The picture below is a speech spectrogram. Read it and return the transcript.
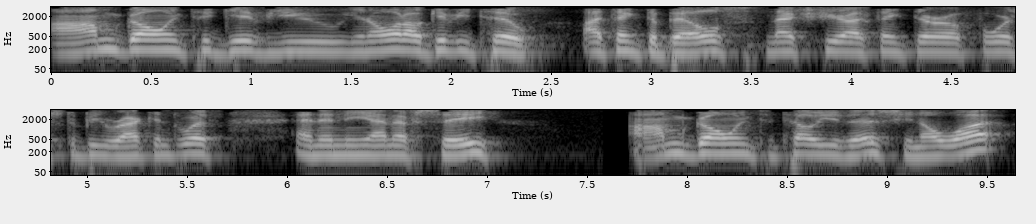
I'm going to give you, you know what, I'll give you two. I think the Bills next year, I think they're a force to be reckoned with. And in the NFC, I'm going to tell you this, you know what?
